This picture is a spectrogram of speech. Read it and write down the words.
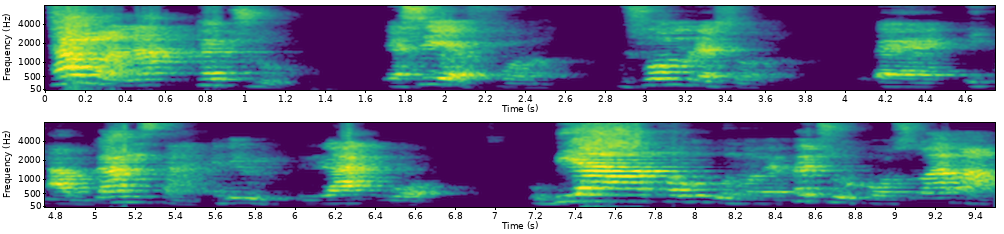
taama na petro yɛsɛ yɛ foɔ no foɔ mmerɛ so no Eh, in afghanistan ne iraq war obiara kɔ gbogbo nɔɔmɛ petrol kɔ so ama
